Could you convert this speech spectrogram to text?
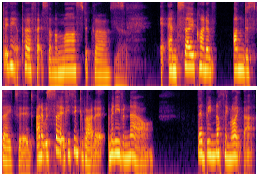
Do you think a perfect song, a masterclass? Yeah. And so kind of understated. And it was so. If you think about it, I mean, even now, there'd been nothing like that.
